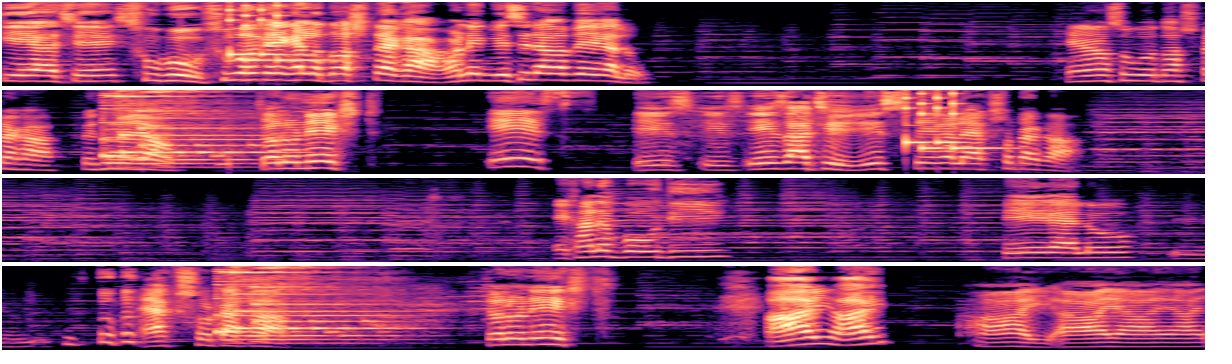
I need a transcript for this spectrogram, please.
কে আছে? শুভ শুভ পেয়ে গেল দশ টাকা। অনেক বেশি টাকা পেয়ে গেল। এনাও শুভ দশ টাকা? পেছনে যাও। চলো next S. S S S আছে। এস পেয়ে গেল একশো টাকা। এখানে বৌদি পেয়ে গেল একশো টাকা। চলো next I I I I I I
